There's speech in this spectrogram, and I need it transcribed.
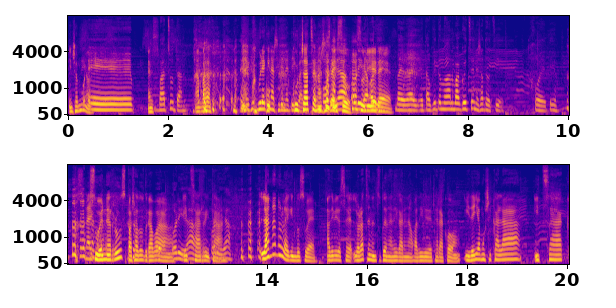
Insomnio? Eh, Ez. batzutan. Ah, ba, Gurek- Gurekin hasi denetik, bai. kutsatzen hasi zaizu, zuri ere. Bai, bai, eta aukiten dudan bakoitzen esatu utziet. Joe, tio. Zuen erruz pasatut da, itzarrita. Lana nola egin duzue? Adibidez, loratzen entzuten ari garen hau adibidetarako. Ideia musikala, hitzak,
